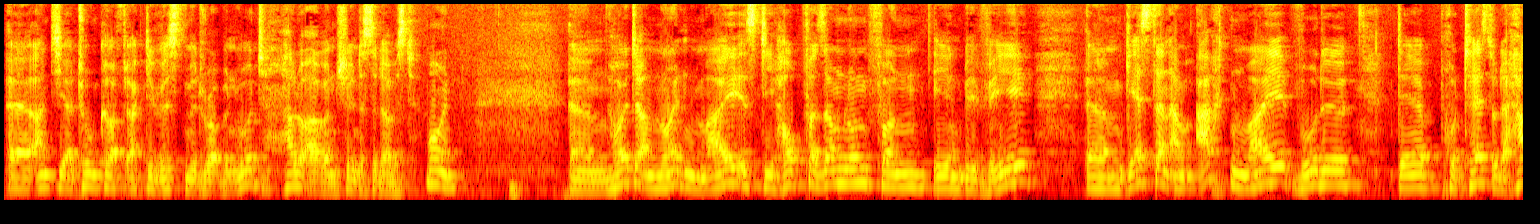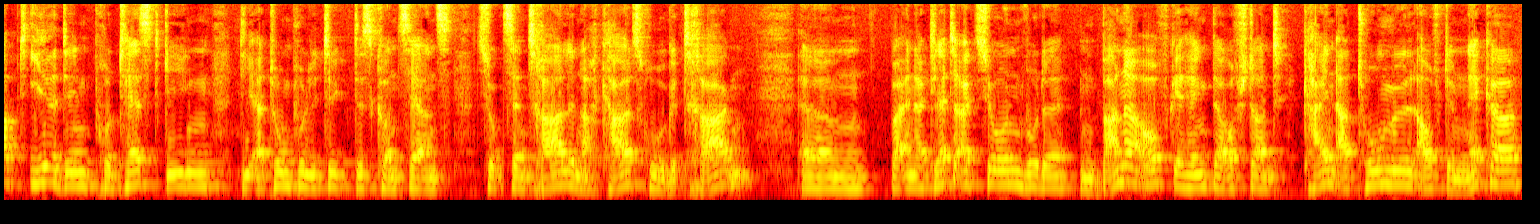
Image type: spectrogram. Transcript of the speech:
äh, Anti-Atomkraftaktivist mit Robin Wood. Hallo Aaron, schön, dass du da bist. Moin. Ähm, heute am 9. Mai ist die Hauptversammlung von ENBW. Ähm, gestern am 8. Mai wurde der Protest oder habt ihr den Protest gegen die Atompolitik des Konzerns zur Zentrale nach Karlsruhe getragen. Ähm, bei einer Kletteraktion wurde ein Banner aufgehängt, darauf stand kein Atommüll auf dem Neckar.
